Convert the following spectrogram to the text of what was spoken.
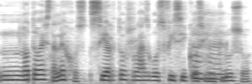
no te vayas tan lejos, ciertos rasgos físicos incluso,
